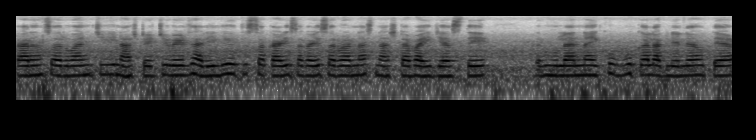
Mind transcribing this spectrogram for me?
कारण सर्वांची नाश्त्याची वेळ झालेली होती. सकाळी सकाळी सर्वांनाच नाश्ता पाहिजे असते. तर मुलांनाही खूप भुका लागलेल्या होत्या.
